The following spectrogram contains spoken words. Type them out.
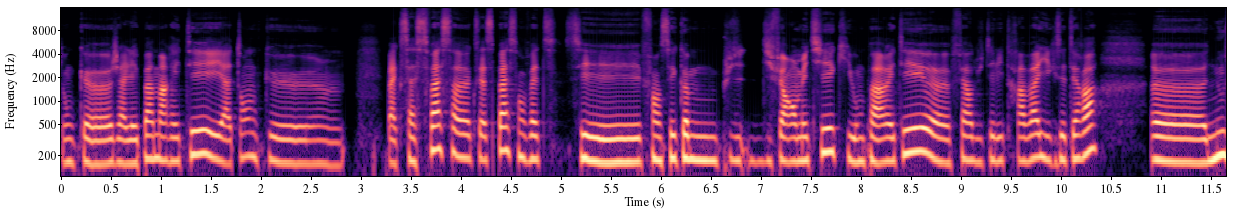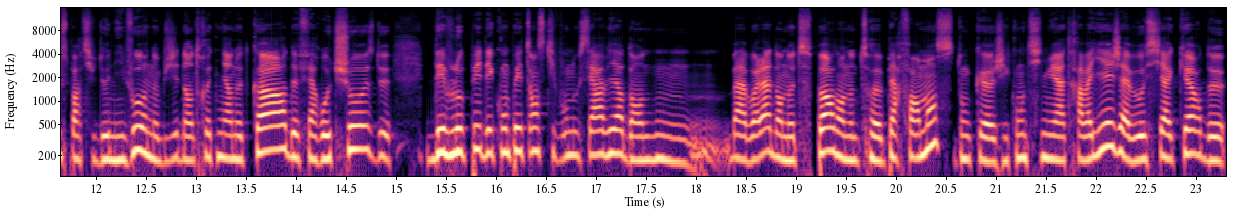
Donc, j'allais pas m'arrêter et attendre que, bah, que ça se fasse, que ça se passe en fait. C'est, enfin, c'est comme différents métiers qui n'ont pas arrêté, faire du télétravail, etc. Euh, nous, sportifs de niveau, on est obligé d'entretenir notre corps, de faire autre chose, de développer des compétences qui vont nous servir dans, bah voilà, dans notre sport, dans notre performance. Donc, euh, j'ai continué à travailler. J'avais aussi à cœur de,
